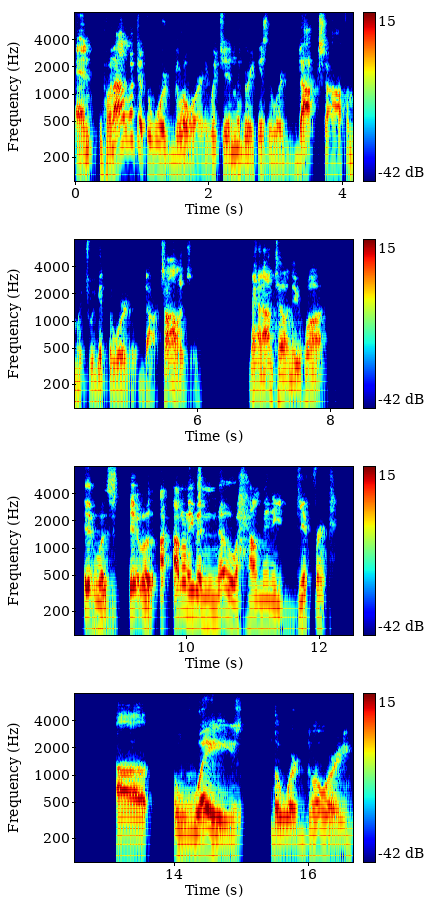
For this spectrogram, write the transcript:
And when I looked at the word glory, which in the Greek is the word doxa, from which we get the word doxology, man, I'm telling you what, it was, it was, I, I don't even know how many different uh, ways the word glory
